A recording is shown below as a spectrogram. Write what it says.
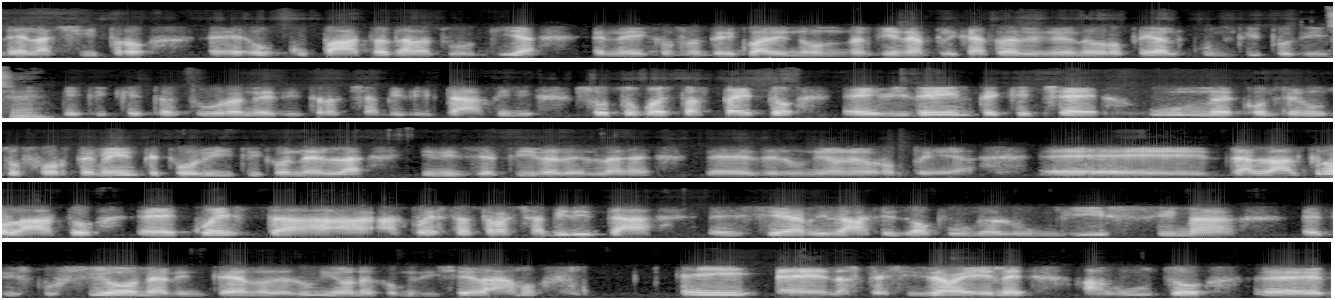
della Cipro eh, occupata dalla Turchia e nei confronti dei quali non viene applicata dall'Unione Europea alcun tipo di sì. etichettatura né di tracciabilità. Quindi sotto questo aspetto è evidente che c'è un contenuto fortemente politico nell'iniziativa del, eh, dell'Unione Europea. Eh, dall'altro lato eh, questa, a, questa tracciabilità eh, si è arrivati dopo una lunghissima eh, discussione all'interno dell'Unione, come dicevamo, e eh, la stessa Israele ha avuto eh,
